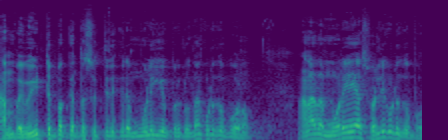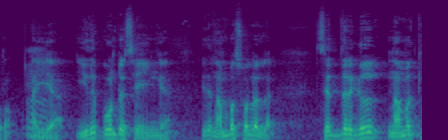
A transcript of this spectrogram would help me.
நம்ம வீட்டு பக்கத்தை சுற்றி இருக்கிற மூலிகை பொருட்கள் தான் கொடுக்க போகிறோம் ஆனால் அதை முறையாக சொல்லிக் கொடுக்க போகிறோம் ஐயா இது போன்ற செய்யுங்க. இது நம்ம சொல்லலை. சித்தர்கள் நமக்கு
